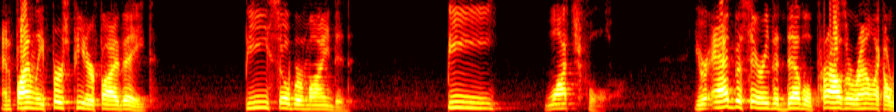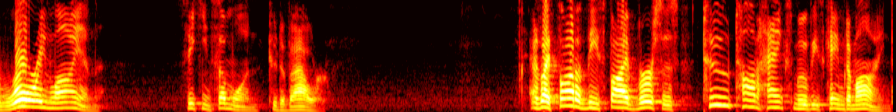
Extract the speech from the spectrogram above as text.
And finally, 1 Peter 5 8. Be sober minded, be watchful. Your adversary, the devil, prowls around like a roaring lion, seeking someone to devour. As I thought of these five verses, two Tom Hanks movies came to mind.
